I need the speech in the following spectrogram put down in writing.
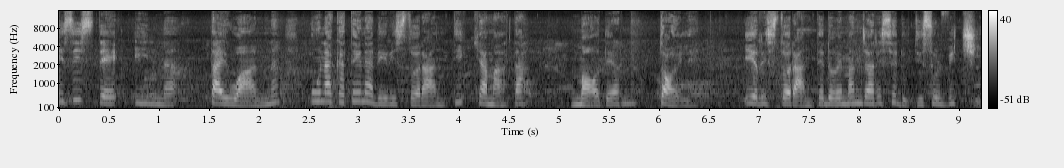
Esiste in Taiwan una catena di ristoranti chiamata Modern Toilet, il ristorante dove mangiare seduti sul WC.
